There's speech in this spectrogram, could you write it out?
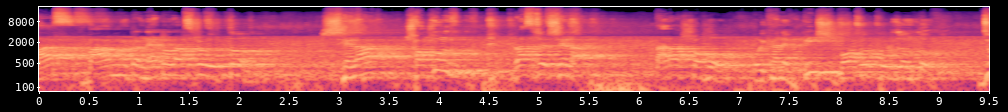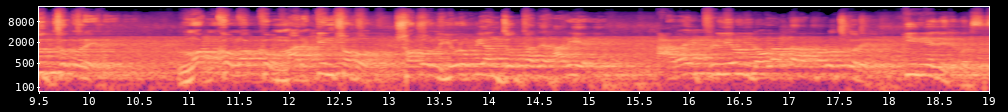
প্লাস বাহান্নটা ন্যাটো রাষ্ট্রের উত্তর, সেনা, সকল রাষ্ট্রের সেনা, তারা সহ ওইখানে ২০ বছর পর্যন্ত যুদ্ধ করে লক্ষ লক্ষ মার্কিন সহ সকল ইউরোপিয়ান যোদ্ধাদের হারিয়ে আড়াই ট্রিলিয়ন ডলার তারা খরচ করে কি নিয়ে যেতে পারছে?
